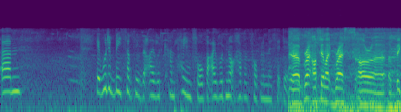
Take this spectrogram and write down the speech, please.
Um, it wouldn't be something that I would campaign for, but I would not have a problem if it did. Uh, bre- I feel like breasts are a, a big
